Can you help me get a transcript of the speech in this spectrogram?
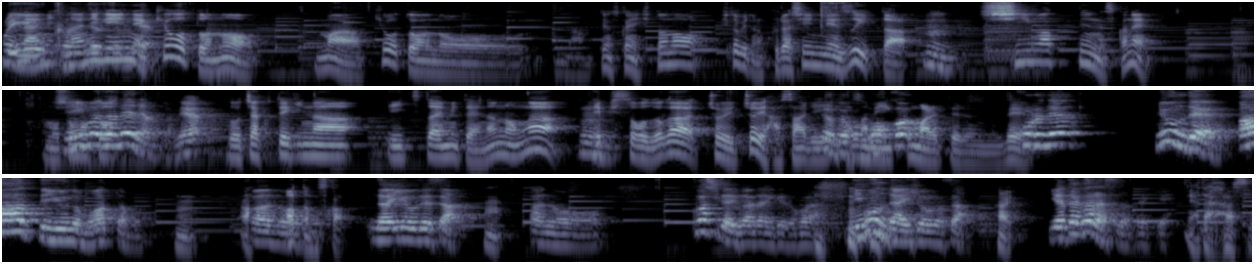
ていう何感じがする何気にね京都のまあ京都のいうんですかね人の人々の暮らしに根付いたうん、神話っていうんですかね。もと神話だねなんかね。土着的な言い伝えみたいなのが、うん。エピソードがちょいちょい挟りいやだから挟み込まれてるんで。これね読んであーっていうのもあったもん。ああのあったんですか？内容でさ、うん。あの詳しくは言わないけどほら日本代表のさ、はい。ヤタガラスだったっけ、いやだからす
